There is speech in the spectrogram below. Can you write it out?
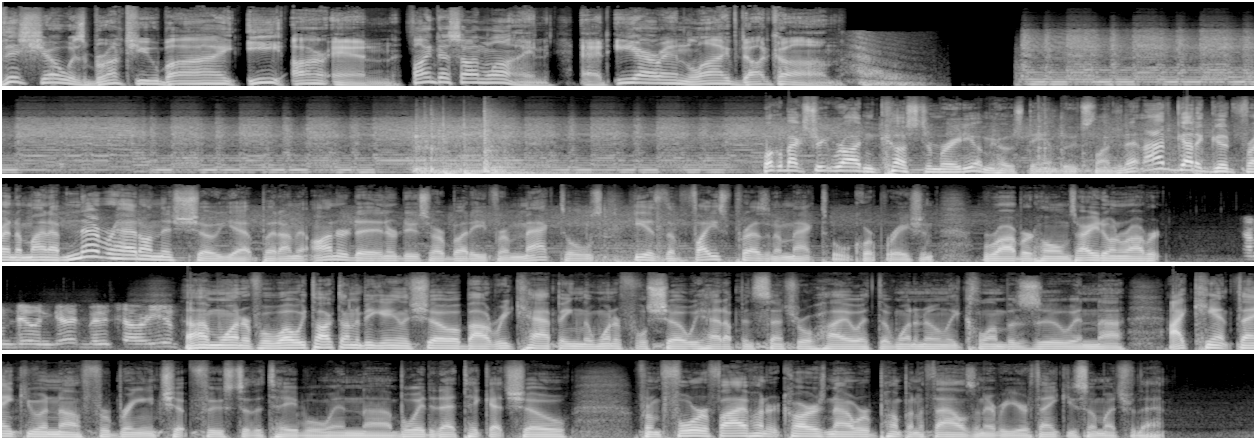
This show is brought to you by ERN. Find us online at ernlive.com. Welcome back, Street Rod and Custom Radio. I'm your host, Dan Boots. And I've got a good friend of mine I've never had on this show yet, but I'm honored to introduce our buddy from Mac Tools. He is the Vice President of Mac Tool Corporation, Robert Holmes. How are you doing, Robert? I'm doing good, Boots. How are you? I'm wonderful. Well, we talked on the beginning of the show about recapping the wonderful show we had up in Central Ohio at the one and only Columbus Zoo, and uh, I can't thank you enough for bringing Chip Foose to the table. And uh, boy, did that take that show from four or five hundred cars. Now we're pumping a thousand every year. Thank you so much for that.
